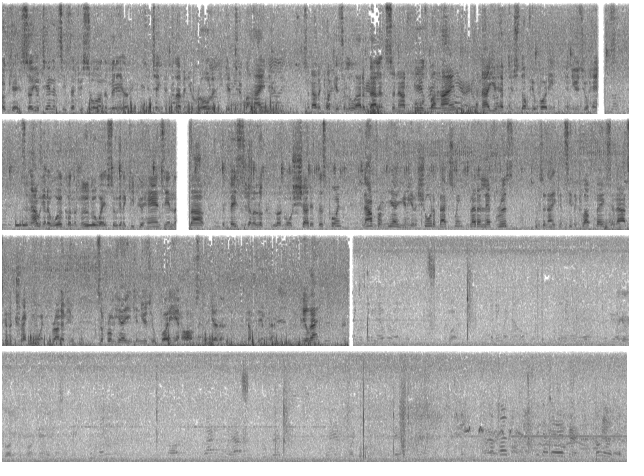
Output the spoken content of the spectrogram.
Okay, so your tendencies that we saw on the video is you take the club and you roll it, you get two behind you. So now the club gets a little out of balance. So now it falls behind, and now you have to stop your body and use your hands. So now we're going to work on the move away. So we're going to keep your hands in, the out. The face is going to look a lot more shut at this point. Now from here, you're going to get a shorter backswing, flatter left wrist. So now you can see the club face, and now it's going to track more in front of you. So from here, you can use your body and arms together to impact. You feel that? Like just getting it over with. Hitting right now. Tell me how it is.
